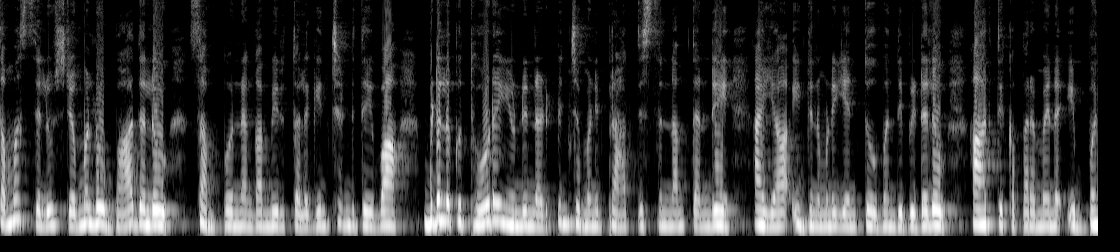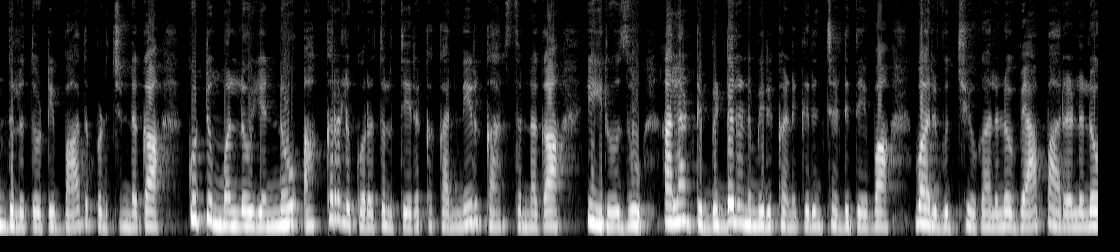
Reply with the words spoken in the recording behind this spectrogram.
సమస్యలు శ్రమలు బాధలు సంపూర్ణంగా మీరు తొలగించండి దేవా. బిడ్డలకు తోడయుండి నడిపించమని ప్రార్థిస్తున్నాం తండ్రి. అయ్యా ఈ దినమున ఎంతో మంది బిడ్డలు ఆర్థికపరమైన ఇబ్బందులతోటి బాధపడుచుండగా కుటుంబంలో ఎన్నో అక్కరలు కొరతలు తీరక కన్నీరు కారుస్తుండగా ఈరోజు అలాంటి బిడ్డలను మీరు కనికరించండి దేవా. వారి ఉద్యోగాలలో వ్యాపారాలలో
